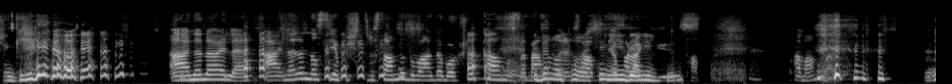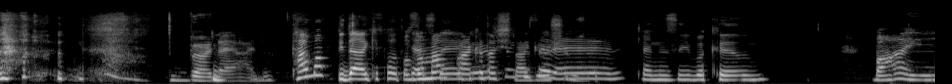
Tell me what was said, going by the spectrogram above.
çünkü. Aynen öyle. Aynen öyle. Nasıl yapıştırsam da duvarda boşluk kalmasa. Ben bunların hesabını yaparak büyüdüm tatlım. Tamam mı? Böyle yani. Tamam. Bir dahaki podcast'te O zaman görüşmek arkadaşlar üzere. görüşürüz. Kendinize iyi bakın. Bye.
